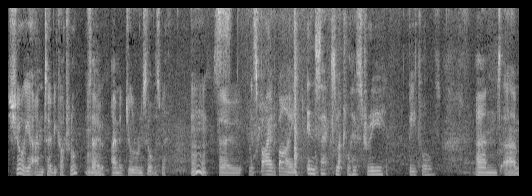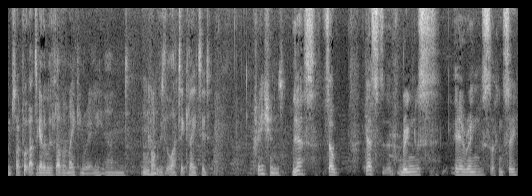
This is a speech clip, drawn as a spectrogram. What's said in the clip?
Sure, yeah, I'm Toby Cottrell. So I'm a jeweller and silversmith. Mm. So I'm inspired by insects, natural history, beetles, and um, so I put that together with love of making, really, and come up with these little articulated creations. Yes. So, yes, rings, earrings. I can see.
